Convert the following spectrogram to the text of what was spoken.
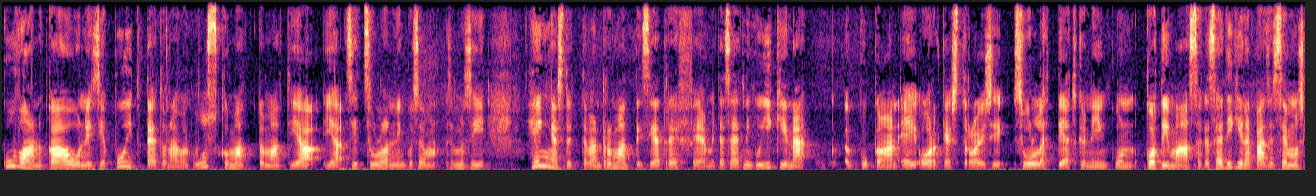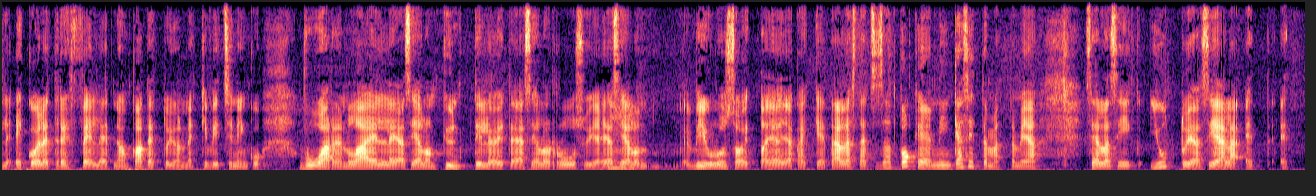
kuvan kaunis ja puitteet on aivan uskomattomat ja, ja sit sulla on niinku se, semmoisia hengästyttävän romanttisia treffejä, mitä sä et niinku ikinä kukaan ei orkestroisi sulle, tiedätkö, niin kuin kotimaassa. Sä et ikinä pääse semmoisille ekoille treffeille, että ne on katettu jonnekin vitsi niin kuin vuoren laelle ja siellä on kynttilöitä ja siellä on ruusuja ja mm. siellä on viulunsoittaja ja kaikkea tällaista, että sä saat kokea niin käsittämättömiä sellaisia juttuja siellä, että, että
